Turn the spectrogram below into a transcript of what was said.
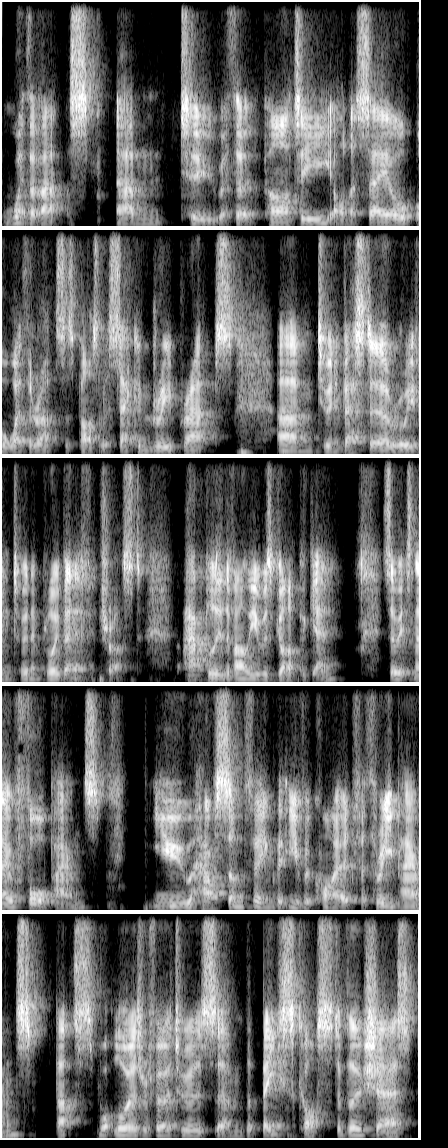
whether that's um, to a third party on a sale, or whether that's as part of a secondary, perhaps um, to an investor or even to an employee benefit trust. Happily, the value has gone up again. So it's now £4 you have something that you've acquired for three pounds. That's what lawyers refer to as um, the base cost of those shares.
